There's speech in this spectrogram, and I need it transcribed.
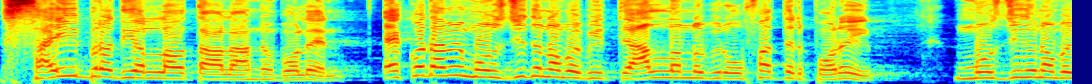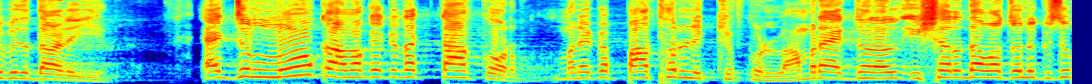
সাইব রাদি আল্লাহ তালাহন বলেন, একদা আমি মসজিদে নববীতে, আল্লাহ নবীর ওফাতের পরে মসজিদে নববীতে দাঁড়িয়ে, একজন লোক আমাকে একটা কাকর মানে একটা পাথর নিক্ষেপ করল। আমরা একজন ইশারা দেওয়ার জন্য কিছু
